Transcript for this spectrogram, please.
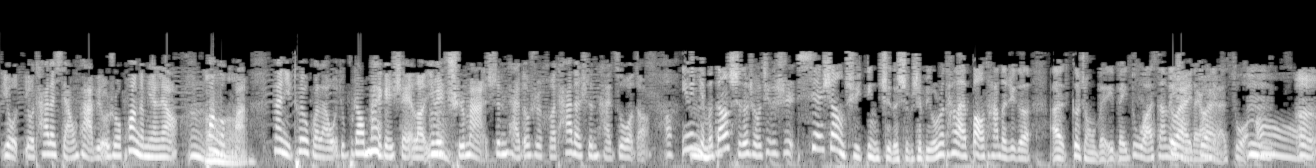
有有他的想法，比如说换个面料，嗯，换个款，那你退回来我就不知道卖给谁了，因为尺码身材都是和他的身材做的。哦，因为你们当时的时候，这个是线上去定制的，是不是？比如说他来报他的这个呃各种维维度啊、三维什么的，让你来做。哦，嗯，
